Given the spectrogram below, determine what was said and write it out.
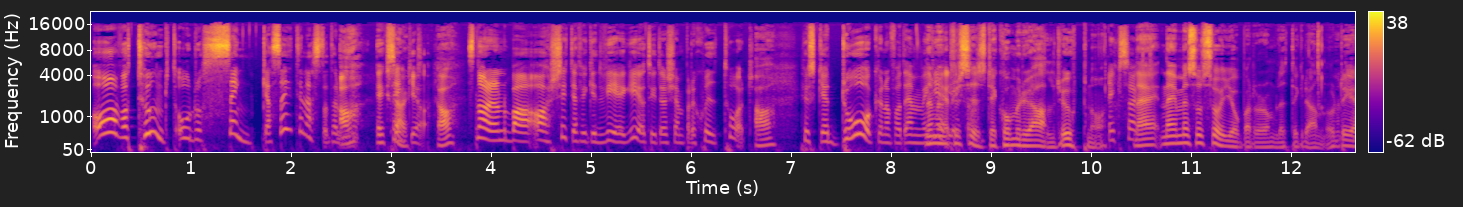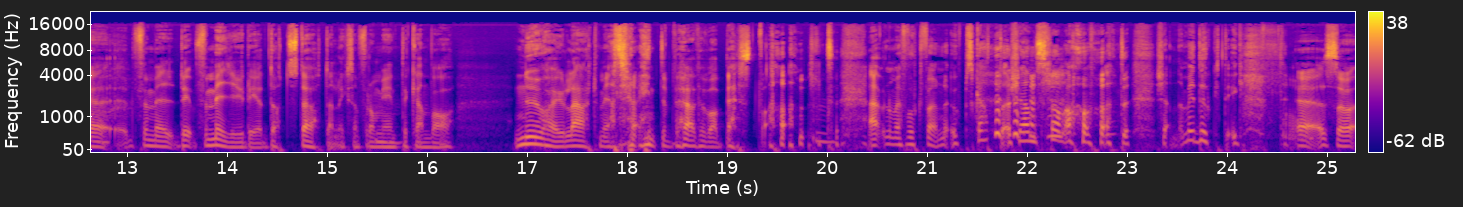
åh vad tungt och då sänka sig till nästa termin. Ja, exakt. jag. Ja, Snarare än att bara, ah shit jag fick ett VG, jag tyckte jag kämpade skithårt. ja. Hur ska jag då kunna få ett MVG? Nej men liksom? precis, det kommer du aldrig uppnå. Exakt. Nej, nej men så, så jobbade de lite grann och det, för mig, det, för mig är ju det dödsstöten liksom, för om jag Mm. inte kan vara nu har jag ju lärt mig att jag inte behöver vara bäst på allt. Mm. Även om jag fortfarande uppskattar känslan av att känna mig duktig. Eh, så,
